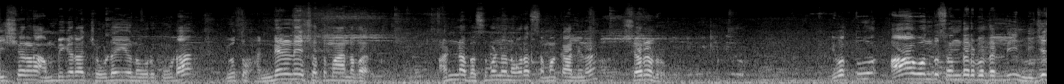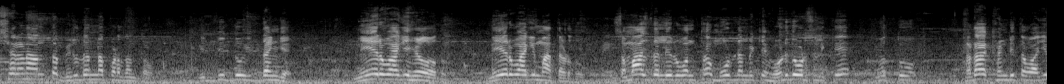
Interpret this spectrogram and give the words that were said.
ನಿಶರಣ ಅಂಬಿಗರ ಚೌಡಯ್ಯನವರು ಕೂಡ ಇವತ್ತು ಹನ್ನೆರಡನೇ ಶತಮಾನದ ಅಣ್ಣ ಬಸವಣ್ಣನವರ ಸಮಕಾಲೀನ ಶರಣರು. ಇವತ್ತು ಆ ಒಂದು ಸಂದರ್ಭದಲ್ಲಿ ನಿಜಶರಣ ಅಂತ ಬಿರುದನ್ನು ಪಡೆದಂಥವ್ರು. ಇದ್ದಿದ್ದು ಇದ್ದಂಗೆ. ನೇರವಾಗಿ ಹೇಳೋದು, ನೇರವಾಗಿ ಮಾತಾಡೋದು. ಸಮಾಜದಲ್ಲಿರುವಂಥ ಮೂಢನಂಬಿಕೆ ಹೊಡೆದೋಡಿಸಲಿಕ್ಕೆ ಇವತ್ತು ಖಡಾಖಂಡಿತವಾಗಿ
